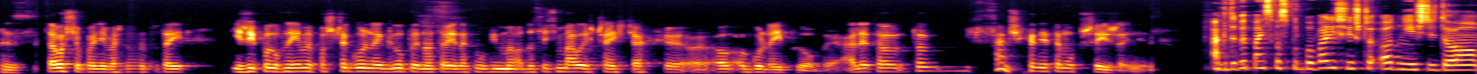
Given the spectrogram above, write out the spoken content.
z całością, ponieważ no tutaj, jeżeli porównujemy poszczególne grupy, no to jednak mówimy o dosyć małych częściach e, ogólnej próby, ale to, to sam się chętnie temu przyjrzę. A gdyby Państwo spróbowali się jeszcze odnieść do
